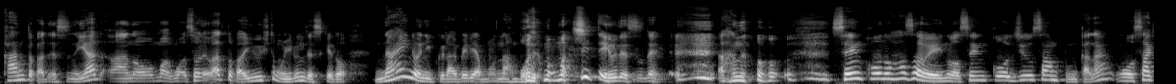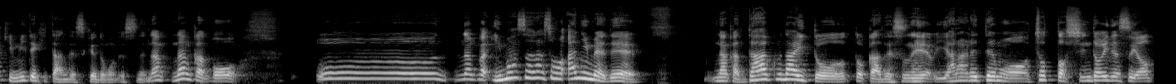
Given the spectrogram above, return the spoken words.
感とかですね、や、あの、まあ、それはとか言う人もいるんですけど、ないのに比べりゃもうなんぼでもマシっていうですね、あの、先行のハザウェイの先行13分かな？もうさっき見てきたんですけどもですね、ななんかこう、うーん、なんか今更そのアニメで、なんかダークナイトとかですね、やられてもちょっとしんどいですよ。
